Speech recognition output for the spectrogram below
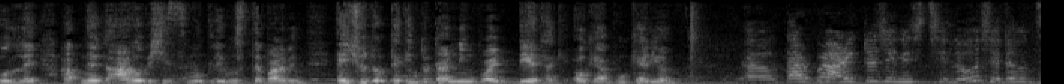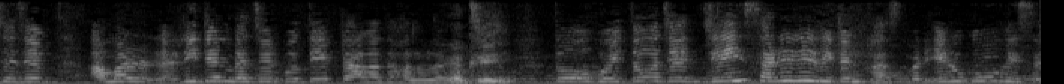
করলে আপনি আরও বেশি স্মুথলি বুঝতে পারবেন। এই সুযোগটা কিন্তু টার্নিং পয়েন্ট দিয়ে থাকে। ওকে আপু ক্যারি অন তারপর আরেকটা জিনিস ছিল সেটা হচ্ছে যে আমার রিটেন ব্যাচের প্রতি একটা আলাদা ভালো লাগা ছিল। তো হয়তো যে যেই স্যারেরই রিটেন ক্লাস বাট এরকমও হয়েছে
